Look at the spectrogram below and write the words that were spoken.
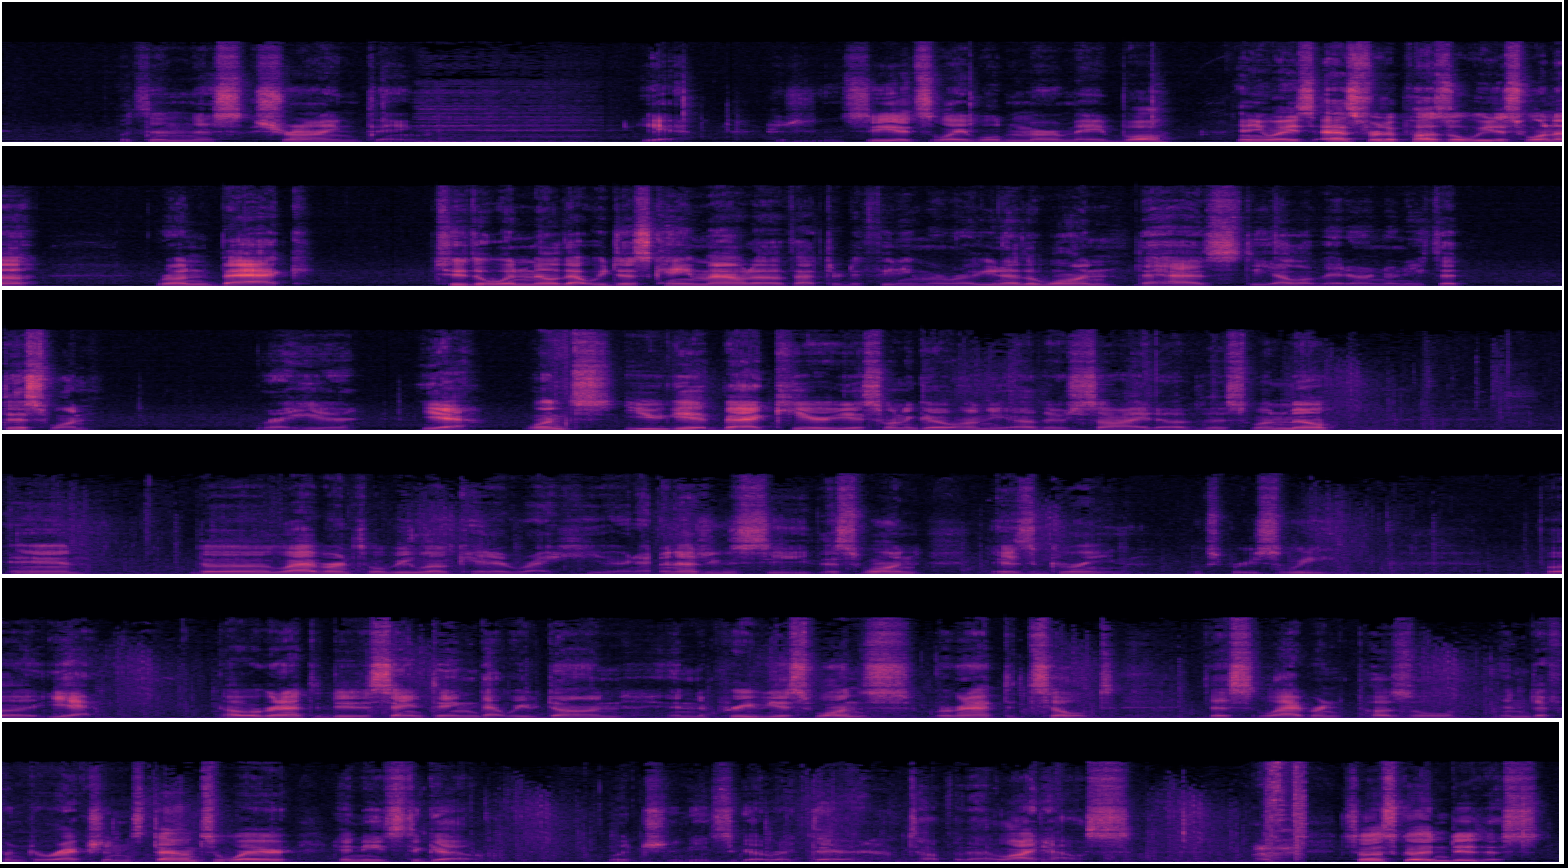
within this shrine thing. Yeah. As you can see it's labeled mermaid ball. Anyways as for the puzzle we just want to run back to the windmill that we just came out of after defeating Moreau. You know the one that has the elevator underneath it? This one. Right here. Yeah. Once you get back here you just want to go on the other side of this windmill. And the labyrinth will be located right here. And as you can see, this one is green. Looks pretty sweet. But yeah, uh, we're going to have to do the same thing that we've done in the previous ones. We're going to have to tilt this labyrinth puzzle in different directions down to where it needs to go. Which it needs to go right there on top of that lighthouse. So let's go ahead and do this.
